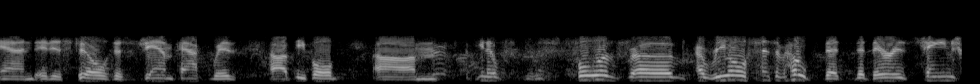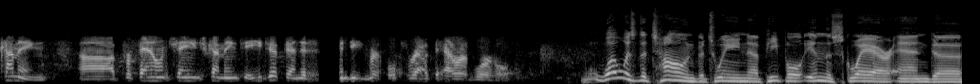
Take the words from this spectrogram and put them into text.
and it is still just jam packed with uh, people. Um, you know, full of uh, a real sense of hope that that there is change coming, uh, profound change coming to Egypt, and that indeed ripple throughout the Arab world. What was the tone between uh, people in the square and uh,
